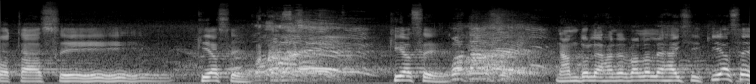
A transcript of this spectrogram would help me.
কথা আছে? কি আছে। কি আছে? নাম দলে হানের বালা লেহাইছি কি আছে?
